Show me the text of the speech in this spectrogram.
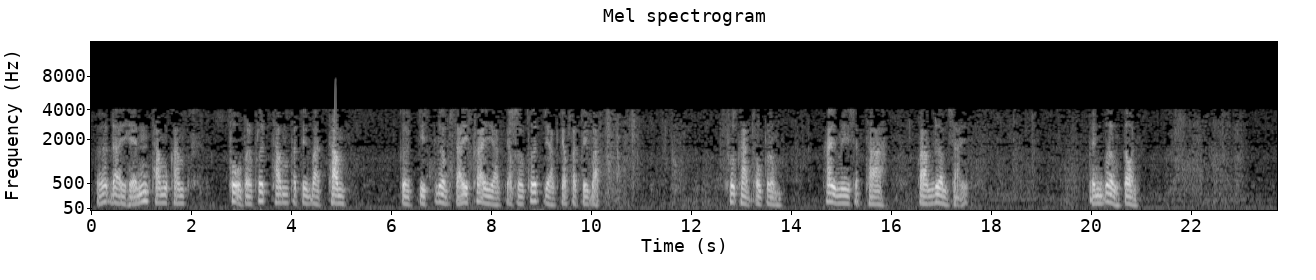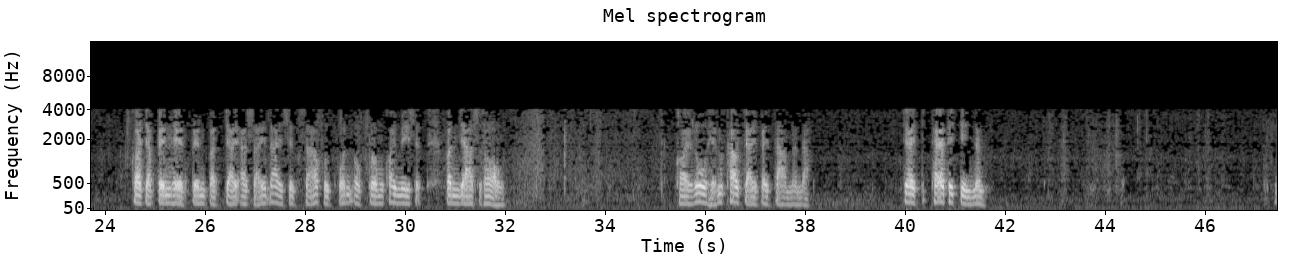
หรือได้เห็นทำคำผู้ประพฤติธรรมปฏิบัติธรรมเกิดจิตเลื่อมใสใครอยากจะประพฤติอยากจะปฏิบัติฝึกหัดอบรม ให้มีศรัทธาความเลื่อมใส เป็นเบื้องต้น ก็จะเป็นเหตุเป็นปัจจัยอาศัยได้ศึกษาฝึกฝนอบรมค่อยมีปัญญาสองคอยรู้เห็นเข้าใจไปตามระดับใจแท้ที่จริงนั่น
